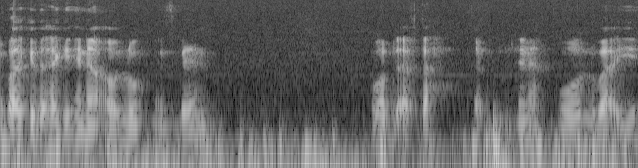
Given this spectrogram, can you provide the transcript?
وبعد كده هاجي هنا أقول له span وأبدأ أفتح هنا وأقول له بقى إيه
